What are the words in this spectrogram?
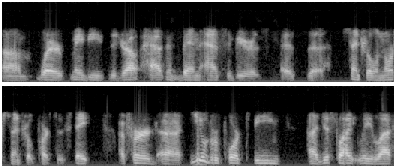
um, where maybe the drought hasn't been as severe as, as the central and north central parts of the state, I've heard uh, yield reports being uh, just slightly less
